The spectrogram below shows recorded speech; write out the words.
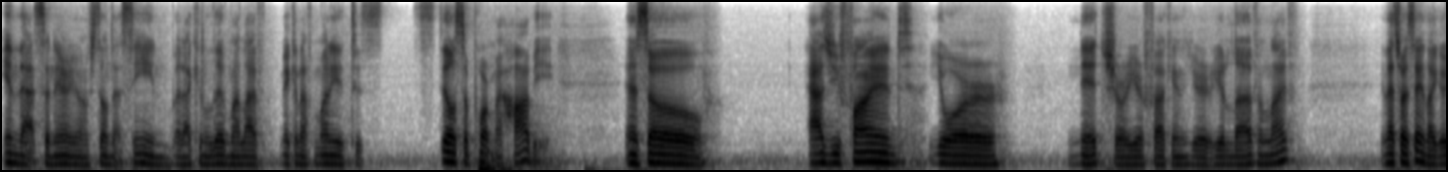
in that scenario, I'm still in that scene, but I can live my life, make enough money to s- still support my hobby. And so, as you find your niche or your fucking your your love in life, and that's what I'm saying. Like, you-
